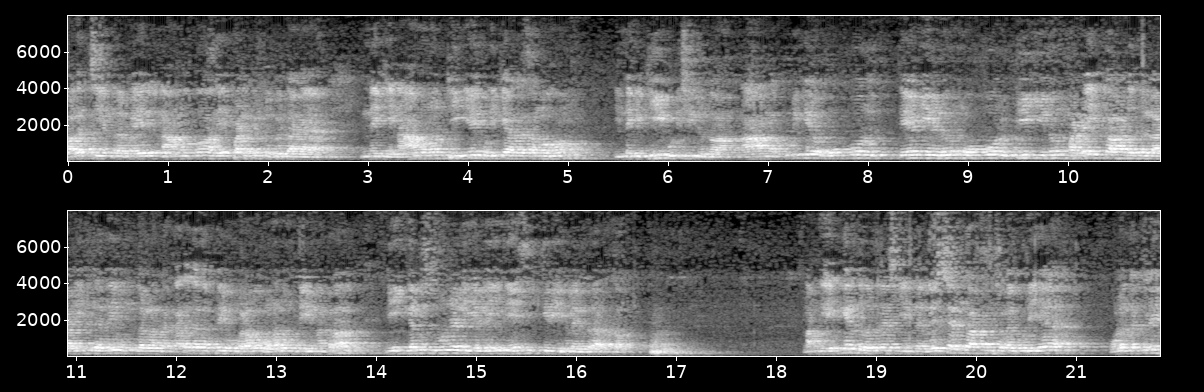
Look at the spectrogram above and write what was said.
வளர்ச்சி என்ற பெயரில் நாமுக்கும் அதே பழக்கிட்டு போயிட்டாங்க. இன்னைக்கு நாமளும் டீயே குடிக்காத சமூகம் இன்னைக்கு டீ குடிச்சிட்டு இருக்கோம். நாம குடிக்கிற ஒவ்வொரு தேநீரிலும் ஒவ்வொரு டீயிலும் மழைக்காடுகள் அடிந்ததை உங்கள் அந்த கதகதப்பை உங்களால் உணர முடியும் என்றால் நீங்கள் சூழலியலை நேசிக்கிறீர்கள் என்று அர்த்தம். நமக்கு எங்கிருந்து இருந்து இந்த வெஸ்டர்ன் காட்டன் சொல்லக்கூடிய உலகத்திலே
